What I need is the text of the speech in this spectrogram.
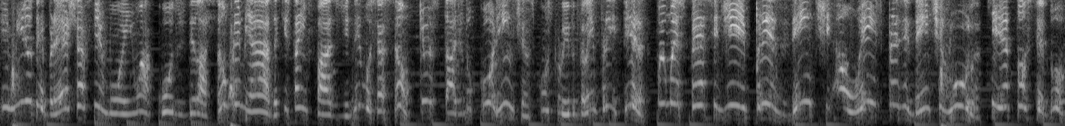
Emílio Debrecht afirmou em um acordo de delação premiada que está em fase de negociação que o estádio do Corinthians, construído pela empreiteira, foi uma espécie de presente ao ex-presidente Lula, que é torcedor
